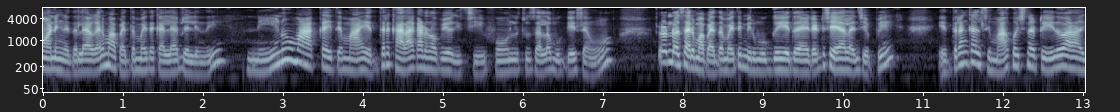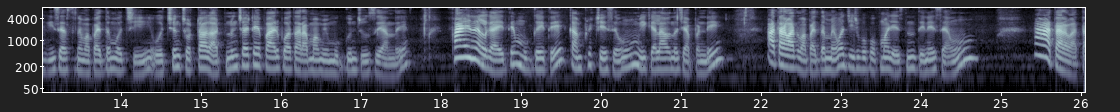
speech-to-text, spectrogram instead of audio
మార్నింగ్ నిద్ర లేవగానే మా పెద్దమ్మ అయితే కల్లాపు చెల్లింది. నేను మా అక్క అయితే మా ఇద్దరు కళాకారుని ఉపయోగించి ఫోన్లు చూసల్లా ముగ్గేసాము. రెండోసారి మా పెద్దమ్మ అయితే మీరు ముగ్గు ఏదో అనేటట్టు చేయాలని చెప్పి ఇద్దరం కలిసి మాకు వచ్చినట్టు ఏదో అలా గీసేస్తున్నాయి. మా పెద్దమ్మ వచ్చి వచ్చిన చుట్టాలు అటు నుంచి అటే పారిపోతారమ్మ మీ ముగ్గుని చూసి అంది. ఫైనల్గా అయితే ముగ్గు అయితే కంప్లీట్ చేసాము. మీకు ఎలా ఉందో చెప్పండి. ఆ తర్వాత మా పెద్దమ్మ ఏమో జీడిపప్పు ఉప్మా చేసింది తినేసాము. ఆ తర్వాత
